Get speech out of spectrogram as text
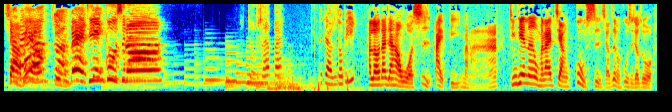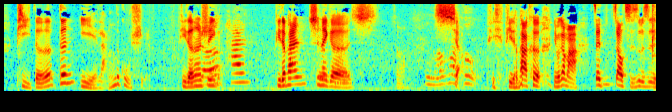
小朋友准备听故事喽！九三班，大家好，我是头皮。Hello，大家好，我是艾比妈妈。今天呢，我们来讲故事，讲这本故事叫做《彼得跟野狼的故事》。彼得呢是一个潘彼得潘是那个什么小彼彼得帕克，你们干嘛在造词是不是？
